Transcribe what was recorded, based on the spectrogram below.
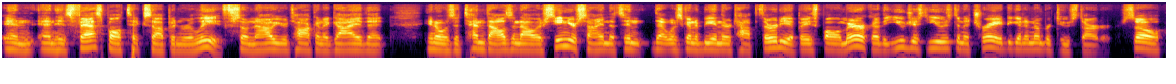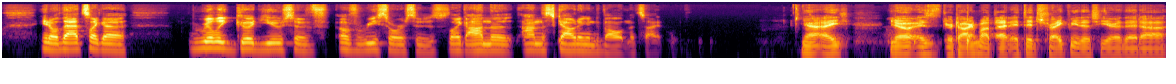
and and his fastball ticks up in relief. So now you're talking a guy that you know was a ten thousand dollar senior sign that's in that was going to be in their top thirty at Baseball America that you just used in a trade to get a number two starter. So you know that's like a really good use of of resources like on the on the scouting and development side. Yeah, I you know as you're talking about that, it did strike me this year that uh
